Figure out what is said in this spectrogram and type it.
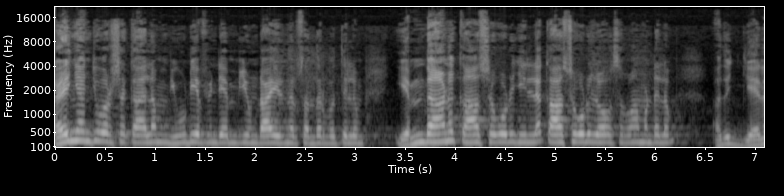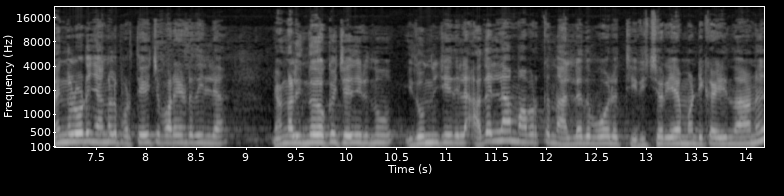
കഴിഞ്ഞ അഞ്ച് വർഷക്കാലം യു ഡി എഫിന്റെ എം പി ഉണ്ടായിരുന്ന സന്ദർഭത്തിലും എന്താണ് കാസർഗോഡ് ജില്ല കാസർഗോഡ് ലോക്സഭാ മണ്ഡലം? അത് ജനങ്ങളോട് ഞങ്ങൾ പ്രത്യേകിച്ച് പറയേണ്ടതില്ല. ഞങ്ങൾ ഇന്നതൊക്കെ ചെയ്തിരുന്നു ഇതൊന്നും ചെയ്തില്ല. അതെല്ലാം അവർക്ക് നല്ലതുപോലെ തിരിച്ചറിയാൻ വേണ്ടി കഴിയുന്നതാണ്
